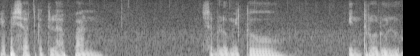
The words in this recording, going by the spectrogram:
episode ke-8. Sebelum itu, intro dulu.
